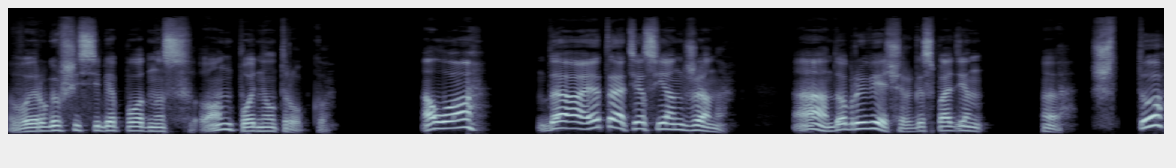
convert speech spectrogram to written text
Выругавшись себе под нос, он поднял трубку. «Алло? Да, это отец Ян Джана. А, добрый вечер, господин... А, что?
